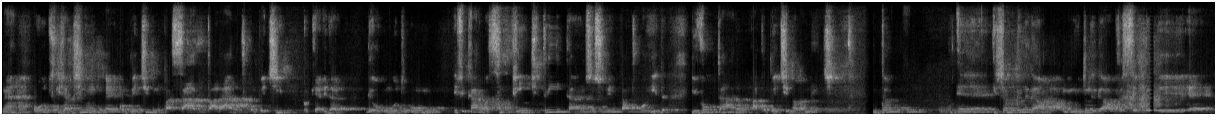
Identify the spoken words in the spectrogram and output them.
Né? Outros que já tinham é, competido no passado pararam de competir porque a vida deu algum outro rumo e ficaram assim 20, 30 anos sem subir no carro de corrida e voltaram a competir novamente. Então, é, isso é muito legal. É muito legal você poder é,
